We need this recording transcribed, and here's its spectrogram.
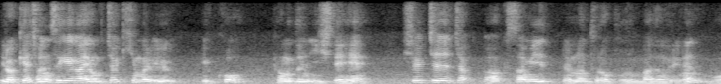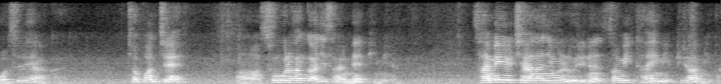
이렇게 전 세계가 영적 힘을 잃고 병든 이 시대에 실제적 서밋 랩런트로 부름받은 우리는 무엇을 해야 할까요? 첫 번째, 어, 21가지 삶의 비밀. 삼위일체 하나님을 누리는 서밋 타임이 필요합니다.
